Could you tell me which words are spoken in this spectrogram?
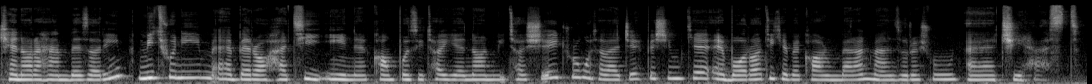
کنار هم بذاریم می‌تونیم به راحتی این کامپوزیت های non-Vita shade رو متوجه بشیم که عباراتی که به کار می‌برن منظورشون چی هست.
